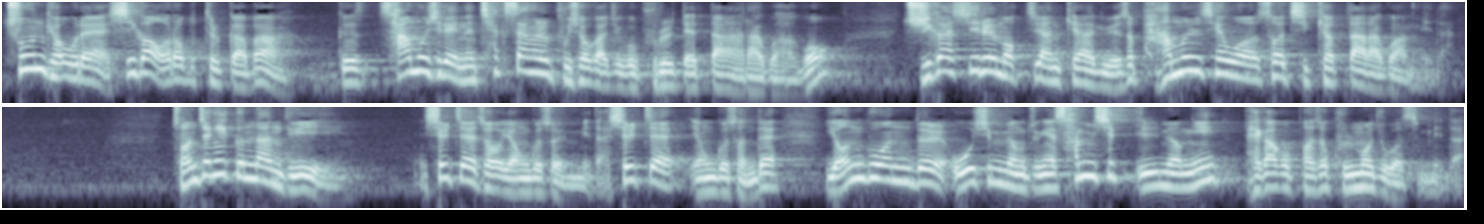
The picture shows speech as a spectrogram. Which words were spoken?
추운 겨울에 씨가 얼어붙을까봐 그 사무실에 있는 책상을 부셔가지고 불을 뗐다라고 하고 쥐가 씨를 먹지 않게 하기 위해서 밤을 세워서 지켰다라고 합니다. 전쟁이 끝난 뒤 실제 저 연구소입니다. 실제 연구소인데 연구원들 50명 중에 31명이 배가 고파서 굶어 죽었습니다.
